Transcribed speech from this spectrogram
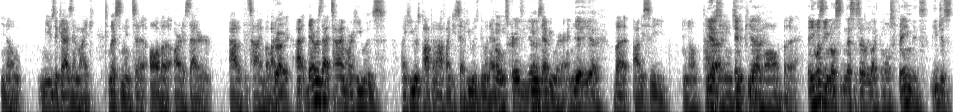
you know, music as in like listening to all the artists that are out at the time. But like, Right. I, there was that time where he was like he was popping off. Like you said, he was doing everything. Oh, everything. it's crazy. Yeah. He was everywhere. And yeah, yeah. but obviously, you know, times Yeah, change and and- people yeah. evolve. But And he wasn't even necessarily like the most famous. He just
